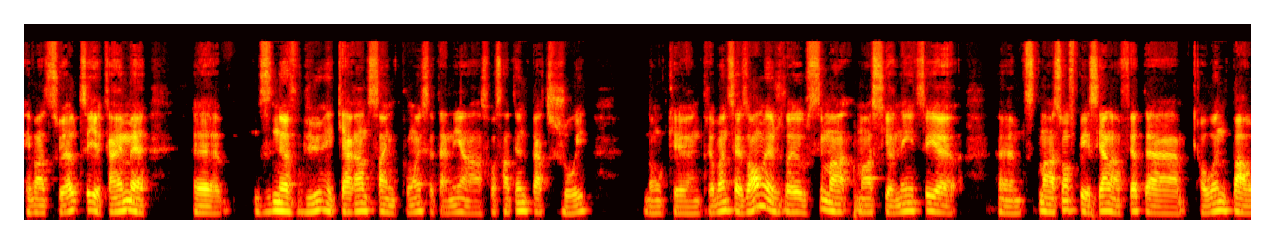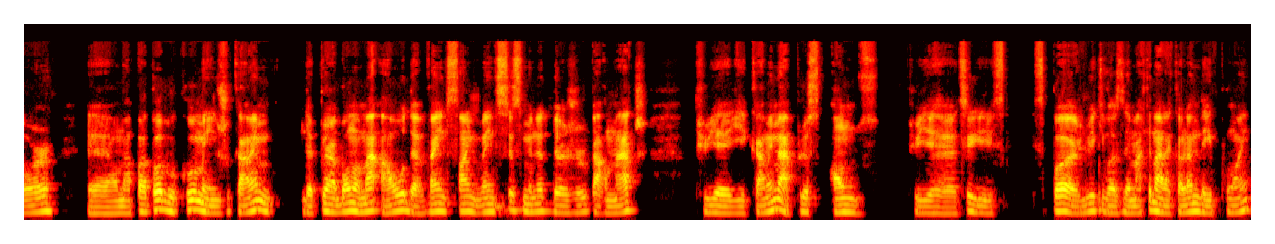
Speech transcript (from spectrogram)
éventuelle. il y a quand même 19 buts et 45 points cette année en 61 parties jouées. Donc, une très bonne saison, mais je voudrais aussi mentionner, une petite mention spéciale en fait à Owen Power. on n'en parle pas beaucoup, mais il joue quand même depuis un bon moment en haut de 25-26 minutes de jeu par match. Puis euh, il est quand même à plus 11. Puis, euh, tu sais, c'est pas lui qui va se démarquer dans la colonne des points,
